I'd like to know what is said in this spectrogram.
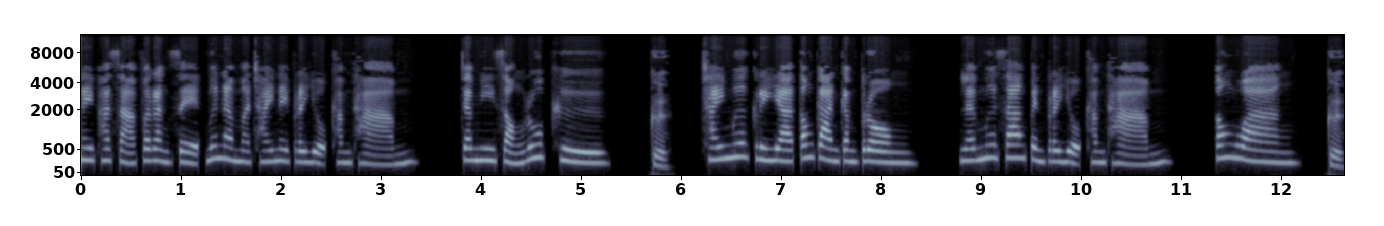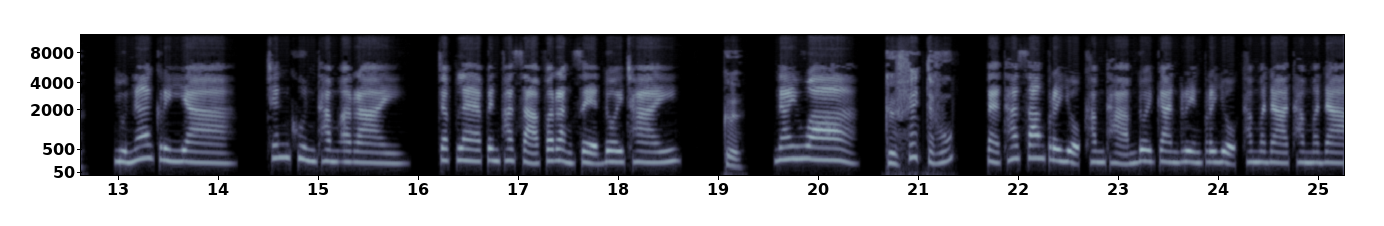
ในภาษาฝรั่งเศสเมื่อนำมาใช้ในประโยคคำถาม จะมีสองรูปคือ que ใช้เมื่อกริยาต้องการกำตรง และเมื่อสร้างเป็นประโยคคำถาม ต้องวาง que อยู่หน้ากริยา เช่นคุณทำอะไร จะแปลเป็นภาษาฝรั่งเศสโดยใช้ que ได้ว่า que faites-vous แต่ถ้าสร้างประโยคคำถามโดยการเรียงประโยคธรรมดาธรรมดา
